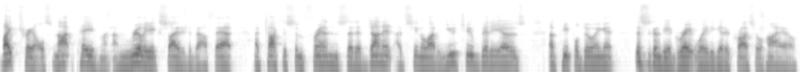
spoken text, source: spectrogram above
bike trails, not pavement. I'm really excited about that. I've talked to some friends that have done it. I've seen a lot of YouTube videos of people doing it. This is going to be a great way to get across Ohio.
